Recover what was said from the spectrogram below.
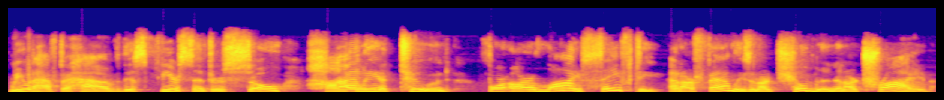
we would have to have this fear center so highly attuned for our lives, safety, and our families, and our children, and our tribe.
